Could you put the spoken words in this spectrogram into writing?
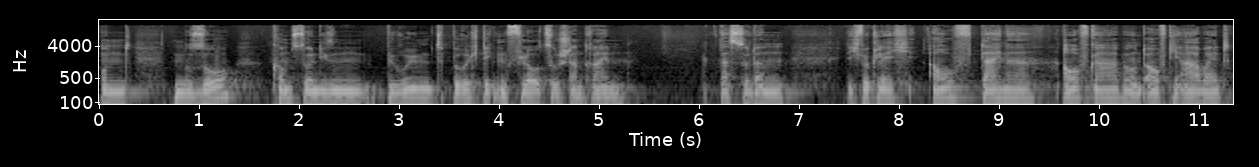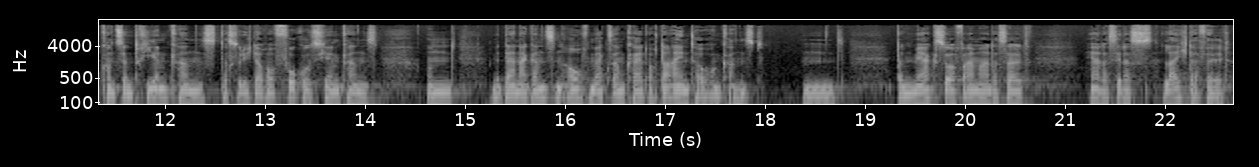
Und nur so kommst du in diesen berühmt berüchtigten Flow-Zustand rein. Dass du dann dich wirklich auf deine Aufgabe und auf die Arbeit konzentrieren kannst, dass du dich darauf fokussieren kannst und mit deiner ganzen Aufmerksamkeit auch da eintauchen kannst. Und dann merkst du auf einmal, dass halt, ja, dass dir das leichter fällt.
